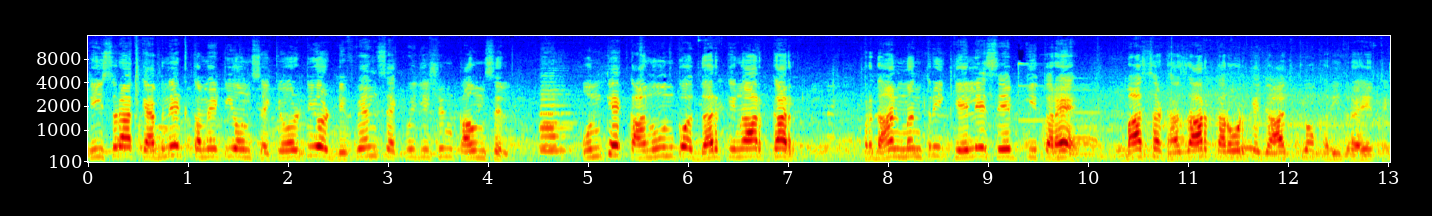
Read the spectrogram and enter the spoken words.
तीसरा कैबिनेट कमेटी ऑन सिक्योरिटी और डिफेंस एक्विजिशन काउंसिल उनके कानून को दरकिनार कर प्रधानमंत्री केले सेब की तरह बासठ हज़ार करोड़ के जहाज़ क्यों खरीद रहे थे?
